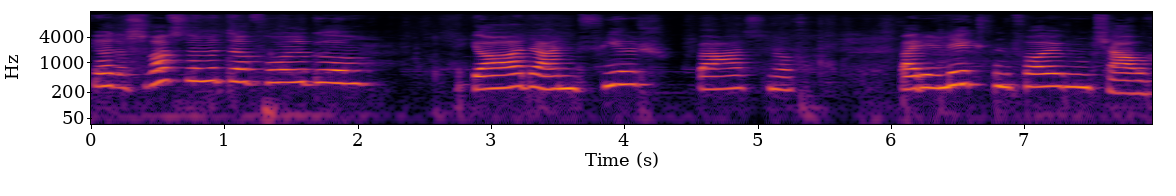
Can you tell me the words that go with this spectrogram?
Ja, das war's dann mit der Folge. Ja, dann viel Spaß noch bei den nächsten Folgen. Ciao.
